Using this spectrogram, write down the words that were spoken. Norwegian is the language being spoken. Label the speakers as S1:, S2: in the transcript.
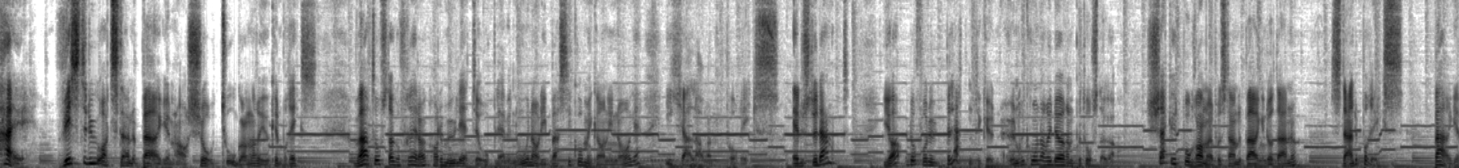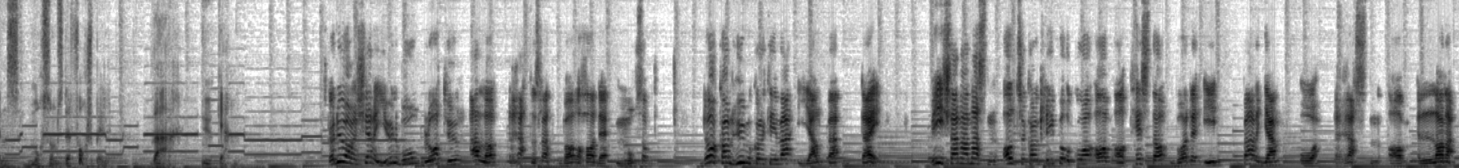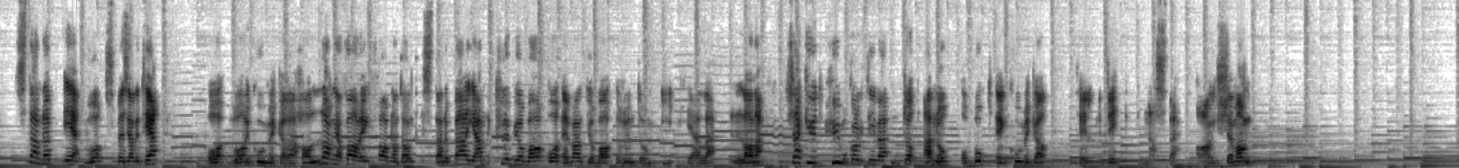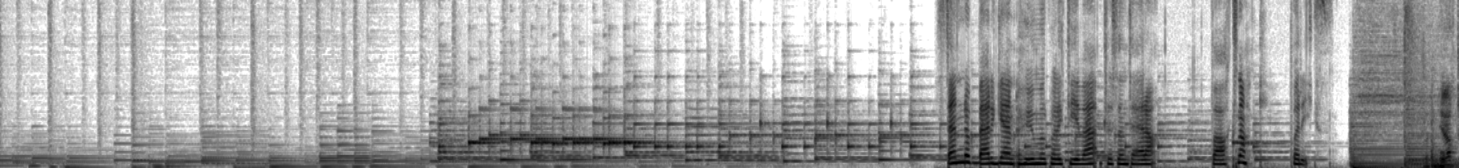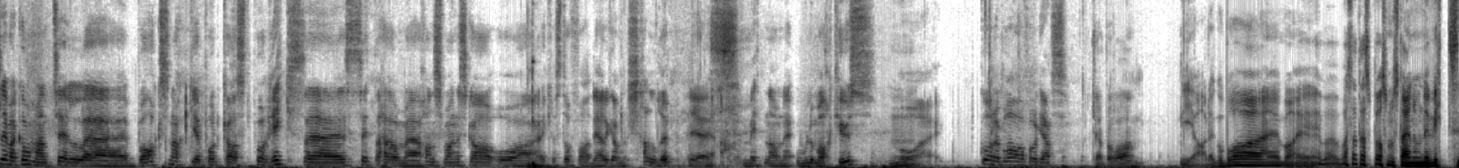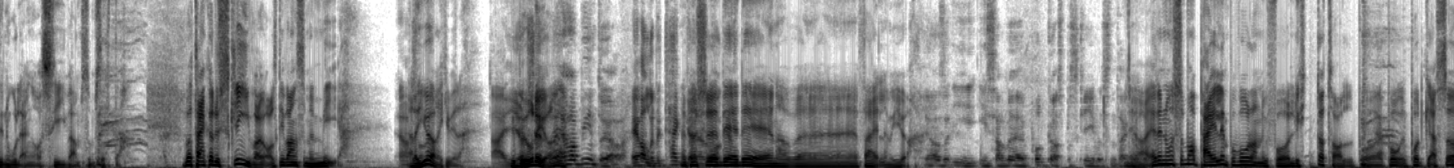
S1: Hei! Visste du at Standup Bergen har show to ganger i uken på Riks? Hver torsdag og fredag har du mulighet til å oppleve noen av de beste komikerne i Norge i kjelleren på Riks. Er du student? Ja, da får du billetten til kun 100 kroner i døren på torsdager. Sjekk ut programmet på standupbergen.no. Standup på Riks. Bergens morsomste forspill hver uke.
S2: Skal du arrangere julebord, blåtur eller rett og slett bare ha det morsomt? Da kan Humorkollektivet hjelpe deg. Vi kjenner nesten alt som kan krype og gå av artister både i Bergen og resten av landet. Standup er vår spesialitet, og våre komikere har lang erfaring fra bl.a. Standup Bergen, klubbjobber og eventjobber rundt om i hele landet. Sjekk ut humorkollektivet.no og bok en komiker til ditt neste arrangement.
S3: Standup Bergen og Humorkollektivet presenterer Baksnakk på Riks.
S4: Hjertelig velkommen til uh, Baksnakk-podkast på Riks. Uh, sitter her med Hans Magne Skar og Kristoffer Delegam Kjeldrup. Mitt navn er Ole Markhus. Og uh, går det bra, folkens?
S5: Kjempebra.
S6: Ja, det går bra. Jeg bare, jeg bare setter spørsmålstegn om det er vits i nå lenger å si hvem som sitter. Bare tenker, Du skriver jo alltid hvem som er med.
S5: Ja,
S6: Eller gjør ikke vi det?
S5: Nei,
S6: Vi burde gjøre
S5: det.
S4: Jeg har begynt å gjøre det.
S5: Jeg har aldri blitt tagga.
S6: kanskje det, det er en av uh, feilene vi gjør.
S4: Ja, altså I, i selve podkastbeskrivelsen.
S6: Ja, er det noen som har peiling på hvordan du får lyttertall på, på podkast, så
